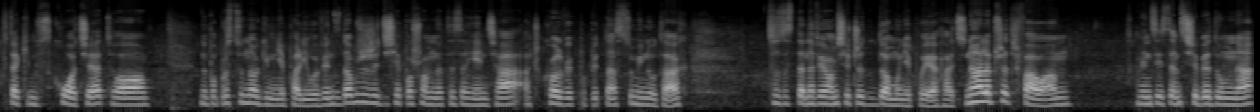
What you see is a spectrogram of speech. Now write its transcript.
w takim skłocie, to no po prostu nogi mnie paliły, więc dobrze, że dzisiaj poszłam na te zajęcia, aczkolwiek po 15 minutach to zastanawiałam się, czy do domu nie pojechać. No ale przetrwałam, więc jestem z siebie dumna.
